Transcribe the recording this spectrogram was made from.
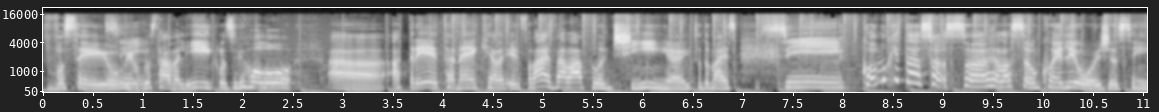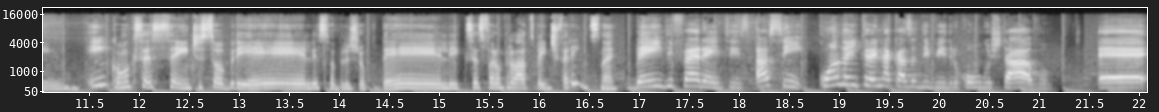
Você e o, e o Gustavo ali. Inclusive rolou a, a treta, né? Que ela- ele falou, ah, vai lá, plantinha e tudo mais. Sim. Como que tá a sua, sua relação com ele hoje, assim? E- Como que você se sente sobre ele, sobre o jogo dele? Que vocês foram pra lados bem diferentes, né? bem diferentes. Assim, quando eu entrei na casa de vidro com o Gustavo, é,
